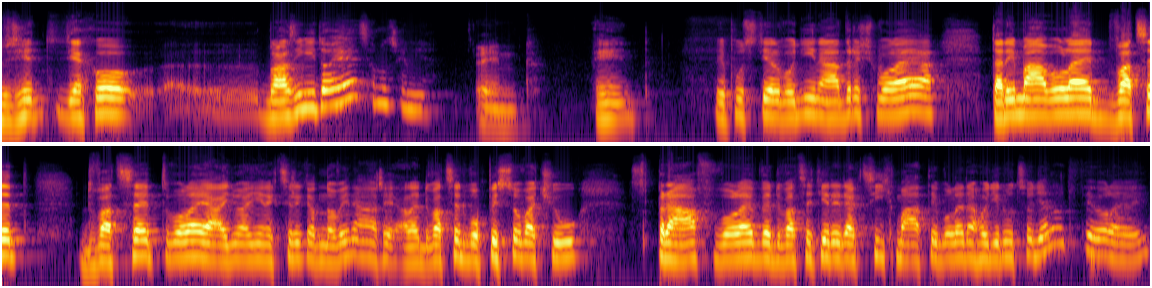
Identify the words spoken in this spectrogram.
že jako eh, bláznivý to je, samozřejmě. Int. Int. Vypustil vodní nádrž, vole, a tady má, vole, 20, 20, vole, já ani nechci říkat novináři, ale 20 opisovačů zpráv, vole, ve 20 redakcích má ty, vole, na hodinu co dělat, ty, vole, vej.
